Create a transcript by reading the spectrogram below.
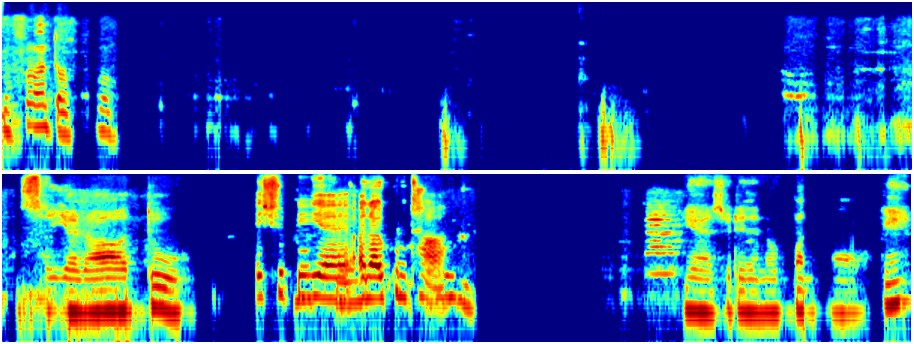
in front of ro. Sayaratu. It should be uh, an open tar. Yes, it is an open tar, Okay.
